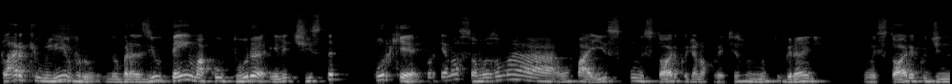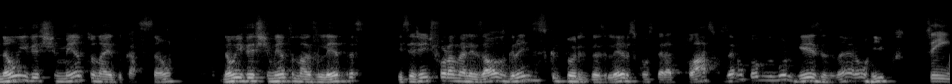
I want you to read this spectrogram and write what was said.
Claro que o livro no Brasil tem uma cultura elitista. Por quê? Porque nós somos uma, um país com um histórico de analfabetismo muito grande um histórico de não investimento na educação, não investimento nas letras. E se a gente for analisar, os grandes escritores brasileiros, considerados clássicos, eram todos burgueses, né? eram ricos. Sim.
